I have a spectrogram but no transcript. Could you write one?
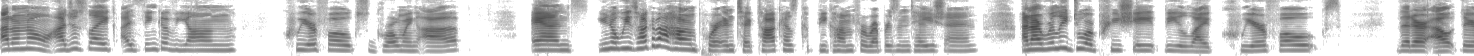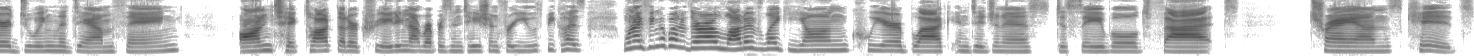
I don't know. I just like I think of young queer folks growing up and, you know, we talk about how important TikTok has become for representation. And I really do appreciate the, like, queer folks that are out there doing the damn thing on TikTok that are creating that representation for youth because when I think about it, there are a lot of like young, queer, black, indigenous, disabled, fat, trans kids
